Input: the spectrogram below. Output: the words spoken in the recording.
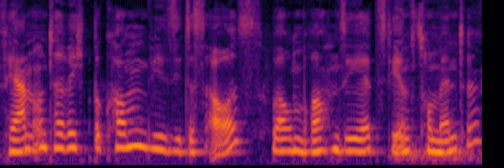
Fernunterricht bekommen? Wie sieht das aus? Warum brauchen sie jetzt die Instrumente?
